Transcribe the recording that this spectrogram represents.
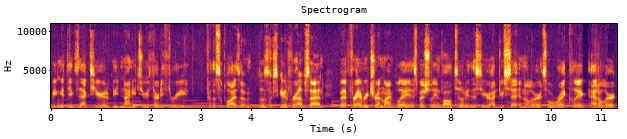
We can get the exact here. It'd be 92.33 for the supply zone. So this looks good for upside. But for every trend line play, especially in volatility this year, I do set an alert. So we'll right click, add alert,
